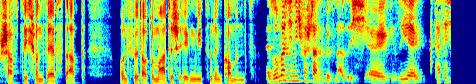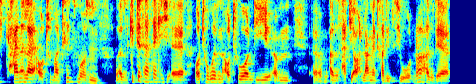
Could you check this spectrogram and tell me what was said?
schafft sich schon selbst ab und führt automatisch irgendwie zu den Commons. So möchte ich nicht verstanden wissen. Also ich äh, sehe tatsächlich keinerlei Automatismus. Mhm. Also es gibt ja tatsächlich äh, Autorinnen und Autoren, die, ähm, ähm, also es hat ja auch lange Tradition. Ne? Also der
